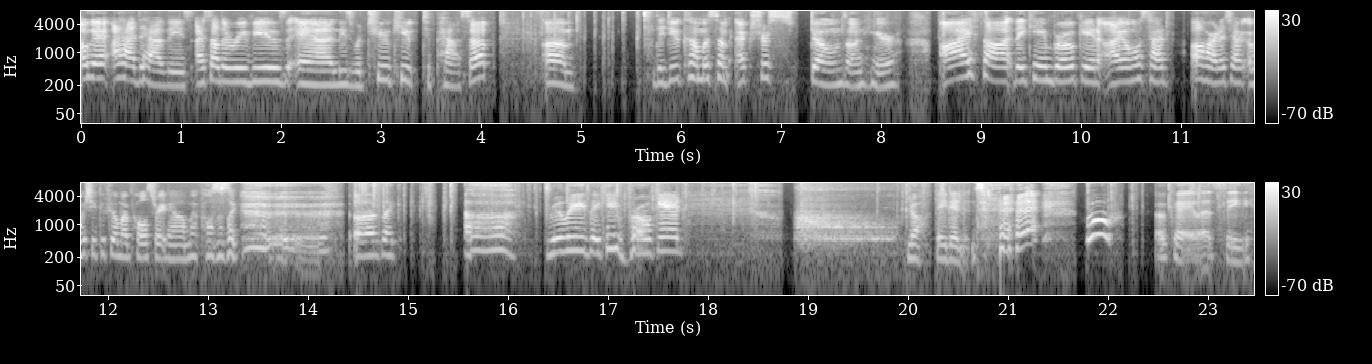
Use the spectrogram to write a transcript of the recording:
Okay, I had to have these. I saw the reviews and these were too cute to pass up. Um, they do come with some extra stones on here. I thought they came broken. I almost had a heart attack. I wish you could feel my pulse right now. My pulse is like, I was like, ah, uh, really? They came broken? no, they didn't. okay, let's see.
